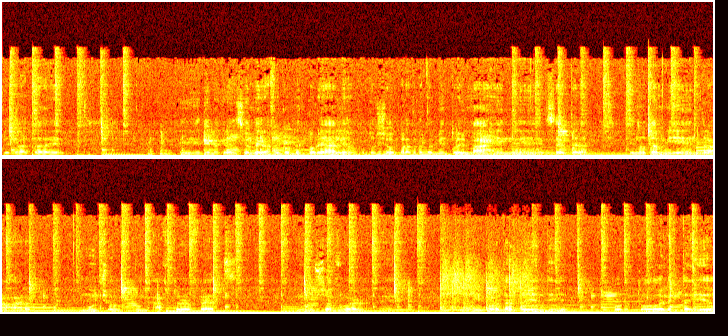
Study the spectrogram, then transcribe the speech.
que trata de, eh, de la creación de gráficos vectoriales o Photoshop para tratamiento de imágenes, etcétera, sino también trabajar mucho con After Effects, que es un software eh, muy importante hoy en día por todo el estallido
